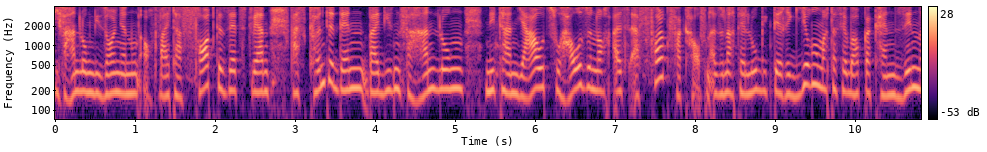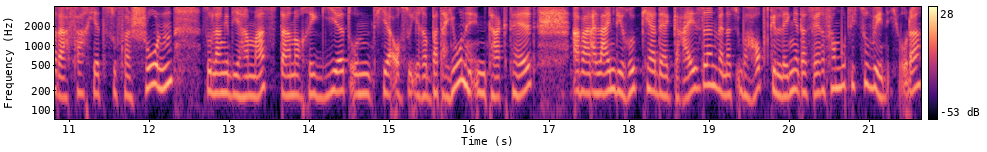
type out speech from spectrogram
Die Verhandlungen, die sollen ja nun auch weiter fortgesetzt werden. Was könnte denn bei diesen Verhandlungen Netanyahu zu Hause noch als Erfolg verkaufen? Also nach der Logik der Regierung macht das ja überhaupt gar keinen Sinn, Rafah jetzt zu verschonen, solange die Hamas da noch regiert und hier auch so ihre Bataillone intakt hält. Aber allein die Rückkehr der Geiseln Handeln, wenn das überhaupt gelänge, das wäre vermutlich zu wenig, oder?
